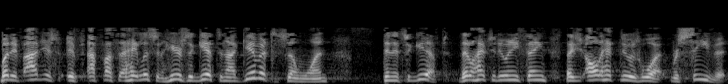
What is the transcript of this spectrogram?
But if I just, if, if I say, hey, listen, here's a gift, and I give it to someone, then it's a gift. They don't have to do anything. They just, all they have to do is what? Receive it.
